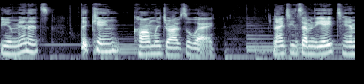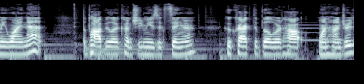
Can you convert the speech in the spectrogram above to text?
few minutes, the king calmly drives away. 1978, Tammy Wynette, the popular country music singer who cracked the Billboard Hot 100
